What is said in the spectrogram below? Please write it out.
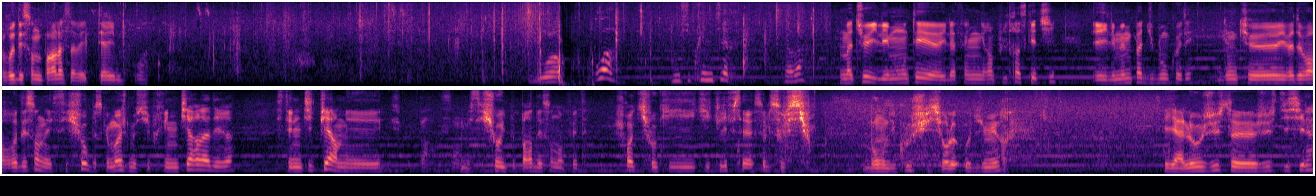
redescendre par là ça va être terrible. Wow. Wow. Je me suis pris une pierre. Ça va? Mathieu il est monté, euh, il a fait une grimpe ultra sketchy et il est même pas du bon côté. Donc euh, il va devoir redescendre et c'est chaud parce que moi je me suis pris une pierre là déjà. C'était une petite pierre mais, mais c'est chaud, il peut pas redescendre en fait. Je crois qu'il faut qu'il cliffe, c'est la seule solution. Bon, du coup, je suis sur le haut du mur. Et il y a l'eau juste, euh, juste ici là.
